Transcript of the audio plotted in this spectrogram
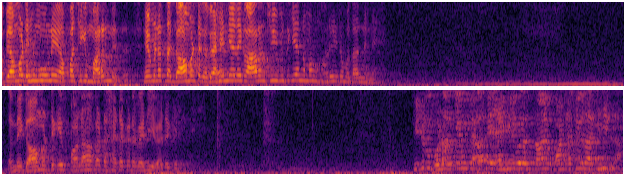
අපි අම්මට එහෙම උනේ අප්පච්චිගේ මරණයද? එහෙම නැත්නම් ගාමන්ට් එක වැහෙන්න යන එක ආරංචි වීමද කියන මම හරියටම දන්නේ නැහැ. දැන් මේ ගාමන්ට් එකේ 50කට 60කට වැඩි වැඩ කෙලෙන්නේ. හිටපු ගොඩක් කෙනෙක් අපේ ඇඟිලි වල ස්නායු කන්නති වෙලා ගිහිල්ලා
